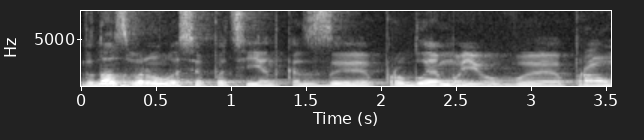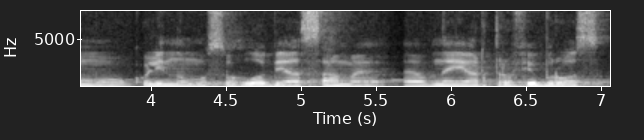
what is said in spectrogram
До нас звернулася пацієнтка з проблемою в правому колінному суглобі, а саме е, в неї артрофіброз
